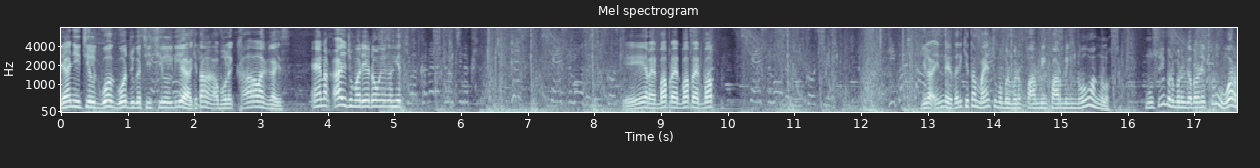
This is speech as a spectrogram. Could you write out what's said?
Dia nyicil gua, gua juga cicil dia. Kita nggak boleh kalah guys. Enak aja cuma dia doang yang ngehit. Oke, red buff, red buff, red buff. Gila ini dari tadi kita main cuma bener-bener farming farming doang loh. Musuhnya bener-bener nggak berani keluar.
